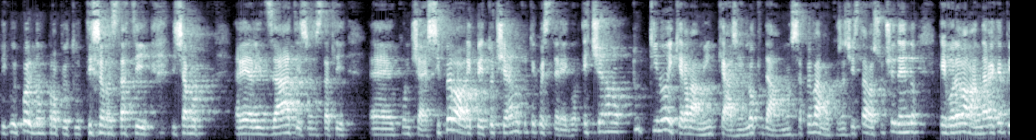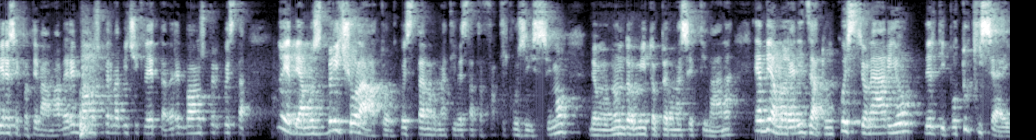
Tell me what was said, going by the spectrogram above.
di cui poi non proprio tutti sono stati, diciamo, realizzati, sono stati eh, concessi, però ripeto c'erano tutte queste regole e c'erano tutti noi che eravamo in casa in lockdown, non sapevamo cosa ci stava succedendo e volevamo andare a capire se potevamo avere il bonus per la bicicletta, avere il bonus per questa. Noi abbiamo sbriciolato, questa normativa è stata faticosissimo, abbiamo non dormito per una settimana e abbiamo realizzato un questionario del tipo tu chi sei?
